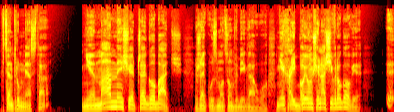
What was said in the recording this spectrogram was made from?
w centrum miasta? Nie mamy się czego bać, rzekł z mocą wybiegało. Niechaj boją się nasi wrogowie. Y,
